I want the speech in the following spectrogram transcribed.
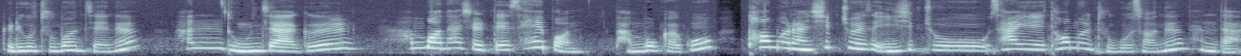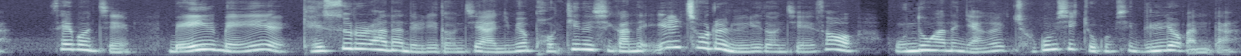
그리고 두 번째는 한 동작을 한 번 하실 때 세 번 반복하고 텀을 한 10초에서 20초 사이에 텀을 두고서는 한다. 세 번째, 매일매일 개수를 하나 늘리던지 아니면 버티는 시간을 1초를 늘리던지 해서 운동하는 양을 조금씩 조금씩 늘려간다.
